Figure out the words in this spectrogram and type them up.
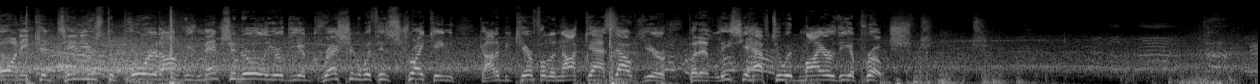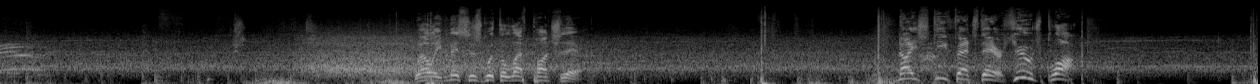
Oh, and he continues to pour it on. We mentioned earlier the aggression with his striking. Got to be careful to not gas out here, but at least you have to admire the approach. Well, he misses with the left punch there. Nice defense there, huge block. You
